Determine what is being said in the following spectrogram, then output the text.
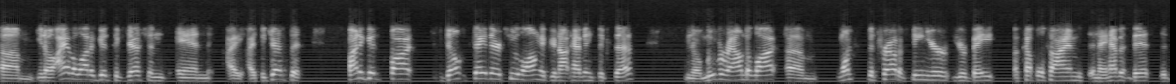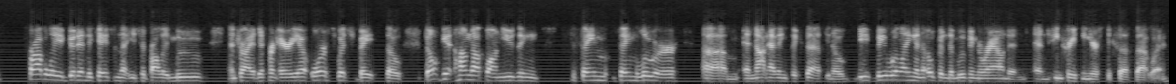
um, you know, I have a lot of good suggestions, and I, I suggest that find a good spot. Don't stay there too long if you're not having success. You know, move around a lot. Um, once the trout have seen your your bait a couple times and they haven't bit, it's probably a good indication that you should probably move and try a different area or switch baits. So don't get hung up on using the same same lure um, and not having success. You know, be be willing and open to moving around and, and increasing your success that way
